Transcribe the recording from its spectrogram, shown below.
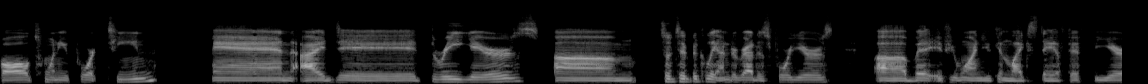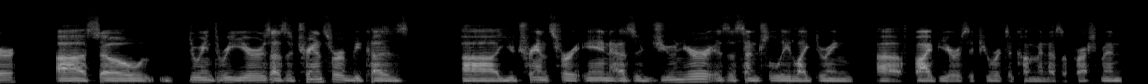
fall 2014. And I did three years. Um, so typically undergrad is four years. Uh, but if you want, you can like stay a fifth year. Uh, so doing three years as a transfer because uh, you transfer in as a junior is essentially like doing uh, five years if you were to come in as a freshman.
